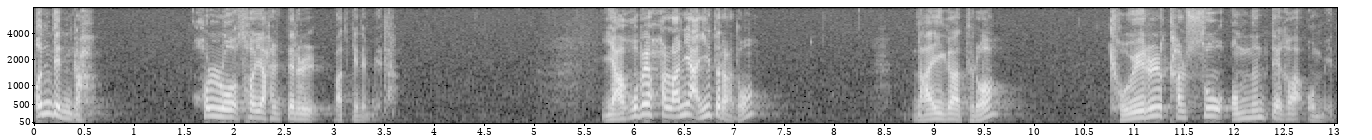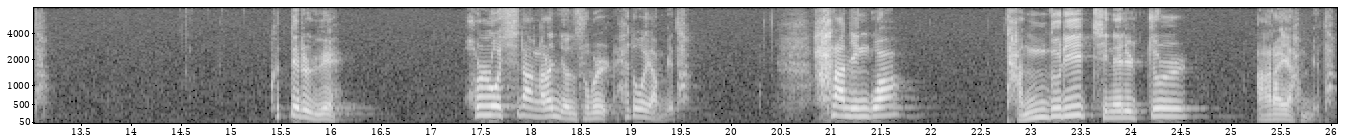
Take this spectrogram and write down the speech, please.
언젠가 홀로 서야 할 때를 맞게 됩니다. 야곱의 환란이 아니더라도 나이가 들어 교회를 갈 수 없는 때가 옵니다. 그때를 위해 홀로 신앙하는 연습을 해둬야 합니다. 하나님과 단둘이 지낼 줄 알아야 합니다.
